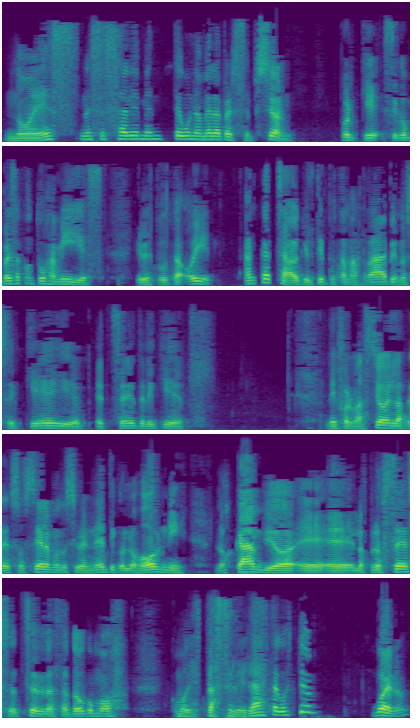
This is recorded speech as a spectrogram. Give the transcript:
no es necesariamente una mera percepción. Porque si conversas con tus amigues y les preguntas, oye, han cachado que el tiempo está más rápido, no sé qué, etcétera, y que la información las redes sociales, el mundo cibernético, los ovnis, los cambios, eh, eh, los procesos, etcétera, está todo como, como que está acelerada esta cuestión. Bueno,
